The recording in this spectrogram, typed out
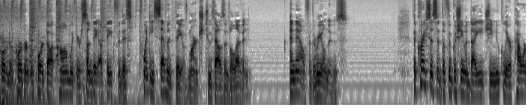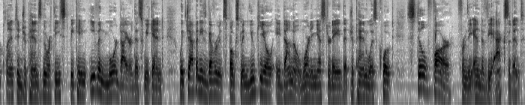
CorbettReport.com with your Sunday update for this 27th day of March 2011. And now for the real news. The crisis at the Fukushima Daiichi nuclear power plant in Japan's northeast became even more dire this weekend, with Japanese government spokesman Yukio Edano warning yesterday that Japan was, quote, still far from the end of the accident.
